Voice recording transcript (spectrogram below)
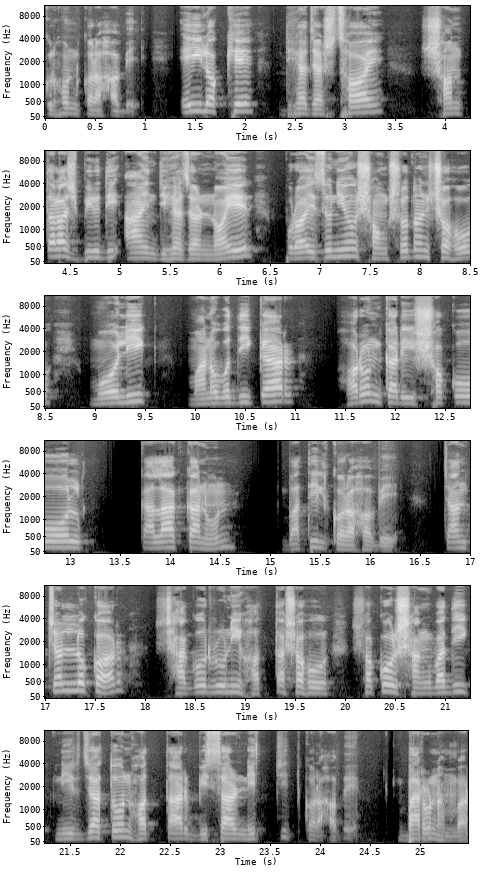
গ্রহণ করা হবে। এই লক্ষ্যে দুই হাজার ছয় সন্ত্রাস বিরোধী আইন দুই হাজার নয়ের প্রয়োজনীয় সংশোধনসহ মৌলিক মানবাধিকার হরণকারী সকল কালাকানুন বাতিল করা হবে। চাঞ্চল্যকর সাগররুনি হত্যাসহ সকল সাংবাদিক নির্যাতন হত্যার বিচার নিশ্চিত করা হবে। বারো নম্বর।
